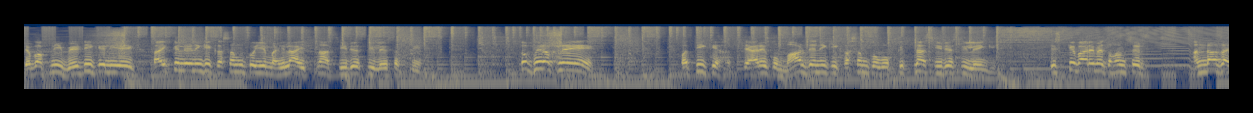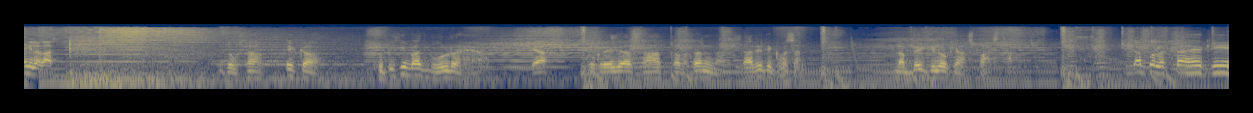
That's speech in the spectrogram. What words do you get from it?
जब अपनी बेटी के लिए एक साइकिल लेने की कसम को ये महिला इतना सीरियसली ले सकती है तो फिर अपने पति के हत्यारे को मार देने की कसम को वो कितना सीरियसली लेंगी? इसके बारे में तो हम सिर्फ़ अंदाज़ा ही लगा सकते जोग साहब एक छोटी सी बात भूल रहे हैं आप। क्या? कुकरेजा साहब का वज़न शारीरिक वज़न नब्बे किलो के आसपास था। क्या आपको लगता है कि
